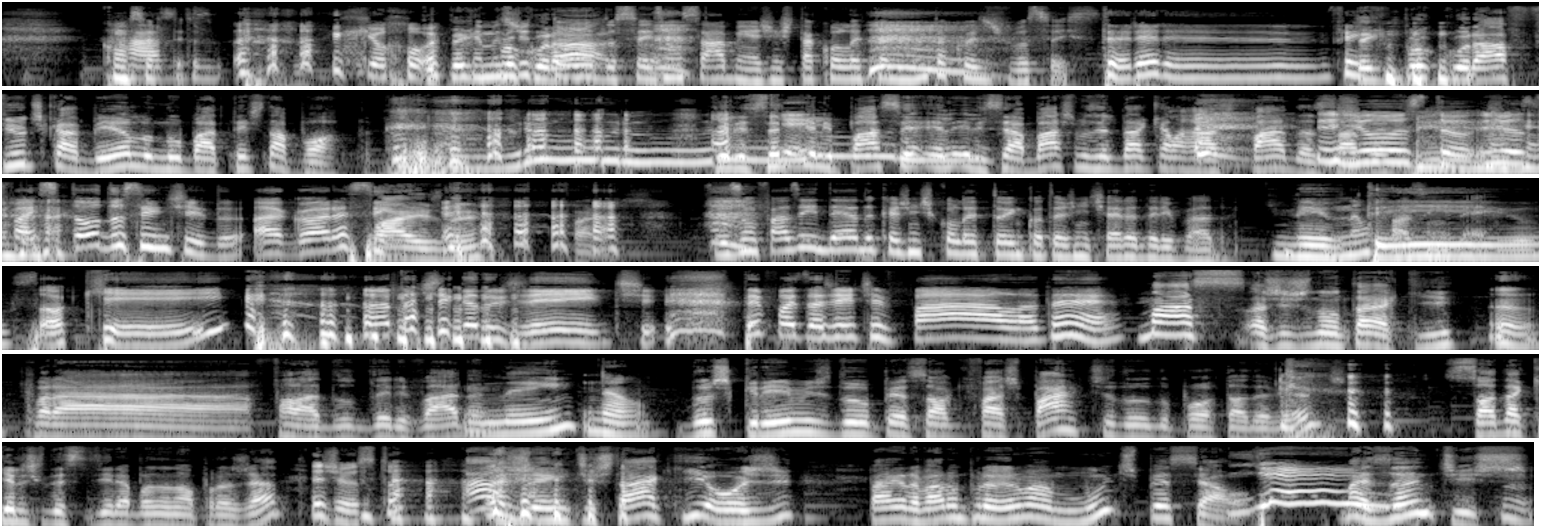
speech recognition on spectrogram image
Com rastro. que horror. Tem que Temos procurar, de todos, vocês não sabem, a gente tá coletando muita coisa de vocês. Tem que procurar fio de cabelo no batente da porta. Que ele sempre que ele passa, ele, ele se abaixa, mas ele dá aquela raspada, sabe? Justo, justo. Faz todo sentido. Agora sim. Faz, né? Faz. Vocês não fazem ideia do que a gente coletou enquanto a gente era derivado. Meu Não fazem ideia. Deus, ok. tá chegando gente. Depois a gente fala, né? Mas a gente não tá aqui Hum, pra falar do derivado, nem não. dos crimes do pessoal que faz parte do, do Portal Deviante. só daqueles que decidirem abandonar o projeto. Justo. A gente está aqui hoje para gravar um programa muito especial. Yay! Mas antes,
